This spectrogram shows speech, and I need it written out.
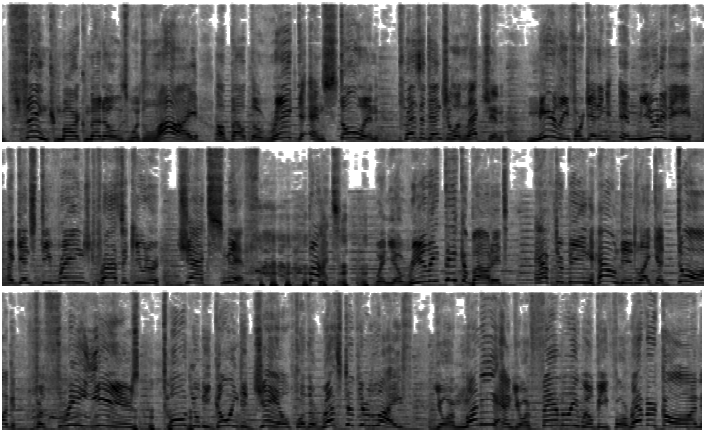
Don't think Mark Meadows would lie about the rigged and stolen presidential election merely for getting immunity against deranged prosecutor Jack Smith. but when you really think about it, after being hounded like a dog for three years, told you'll be going to jail for the rest of your life, your money and your family will be forever gone,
